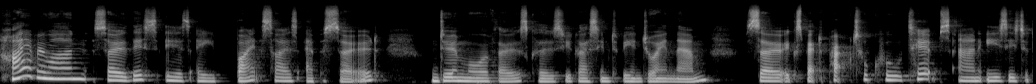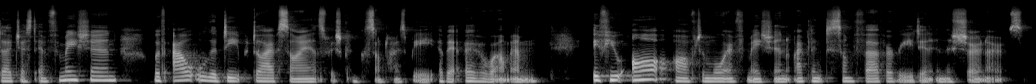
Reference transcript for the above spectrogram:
Hi, everyone. So, this is a bite sized episode. I'm doing more of those because you guys seem to be enjoying them. So, expect practical tips and easy to digest information without all the deep dive science, which can sometimes be a bit overwhelming. If you are after more information, I've linked to some further reading in the show notes.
